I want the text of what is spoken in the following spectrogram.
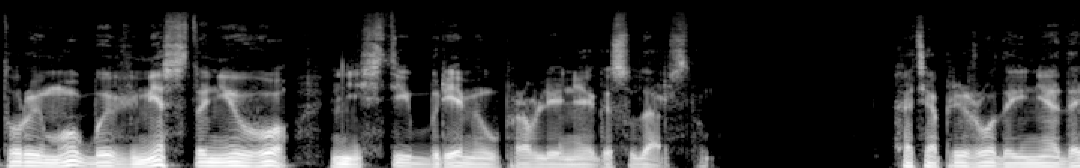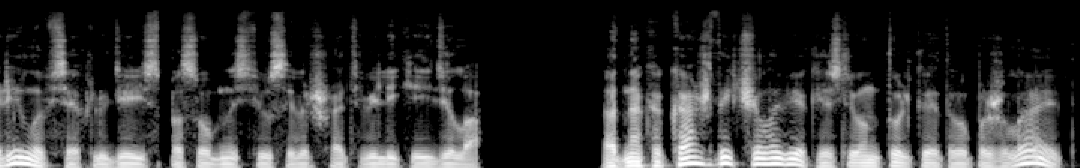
который мог бы вместо него нести бремя управления государством. Хотя природа и не одарила всех людей способностью совершать великие дела, однако каждый человек, если он только этого пожелает,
